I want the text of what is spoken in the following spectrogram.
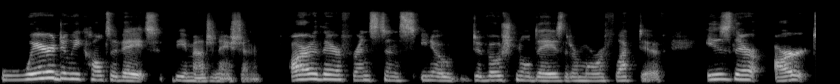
Where do we cultivate the imagination? Are there, for instance, you know, devotional days that are more reflective? Is there art?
